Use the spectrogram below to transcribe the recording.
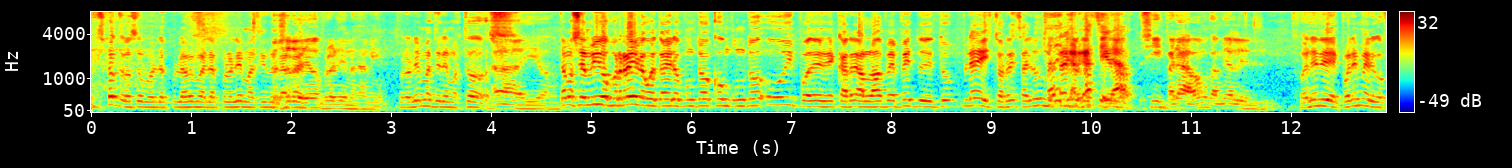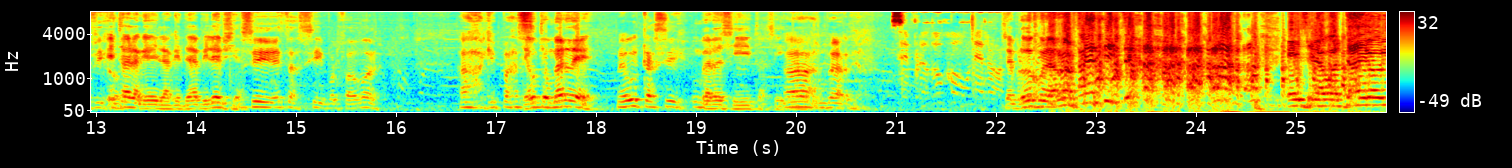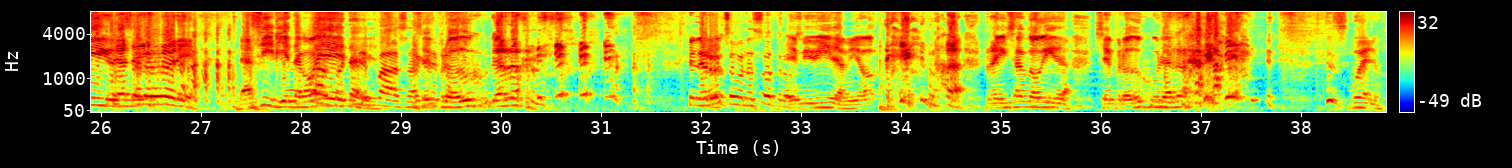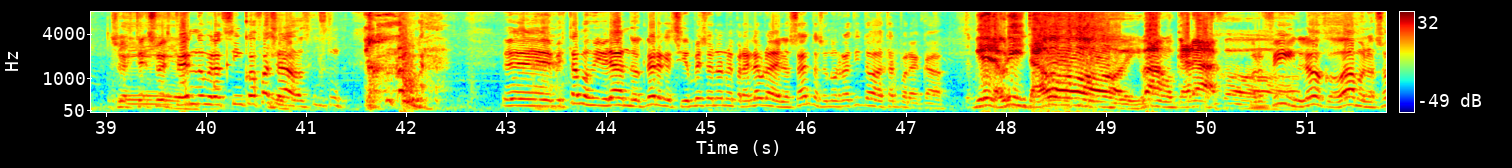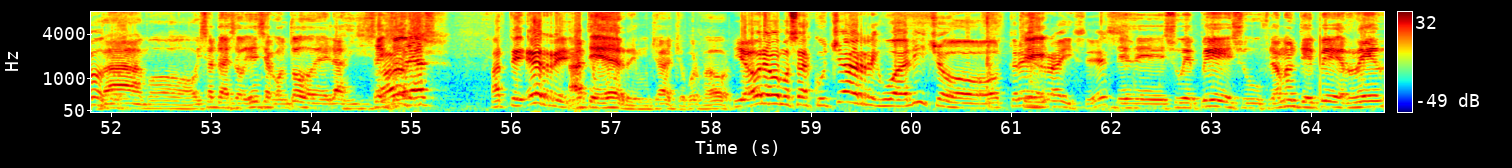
Nosotros somos los problemas, los problemas haciendo Nosotros la red. tenemos problemas también. Problemas tenemos todos. Ay, Dios. Estamos en vivo por radioaguantadero.com.uy. Podés descargar la app de tu Play Store de salud. ¿Ya descargaste la? Sí, pará, vamos a cambiarle el. Ponele, poneme algo fijo. Esta es la que, la que te da epilepsia. Sí, esta sí, por favor. Ah, ¿qué pasa? ¿Te gusta un verde? Me gusta así. Un verdecito, así. Ah, un verde. Se produjo un error. es el aguantadero vibra, señores. La sirieta como ¿Qué le pasa? ¿Qué Se le produjo un error. El error somos nosotros. En mi vida, amigo. Revisando vida. Se produjo un error. bueno. Su, este, eh, su estén número 5 ha fallado. Eh, estamos vibrando, claro que sí. Un beso enorme para Laura de los Santos. En un ratito va a estar por acá. Bien, Laurita, hoy. Vamos, carajo. Por fin, loco, vamos nosotros. Vamos. Hoy salta desobediencia con todo de las 16 Ah, horas. ATR. ATR, muchacho, por favor. Y ahora vamos a escuchar Gualicho, tres raíces. Desde su EP, su flamante EP Red,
